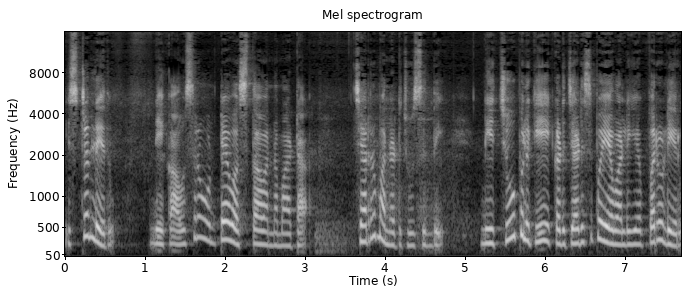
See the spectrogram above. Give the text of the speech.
ఇష్టం లేదు. నీకు అవసరం ఉంటే వస్తావన్నమాట. చెర్రమన్నట్టు చూసింది. నీ చూపులకి ఇక్కడ జడిసిపోయే వాళ్ళు ఎవ్వరూ లేరు.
